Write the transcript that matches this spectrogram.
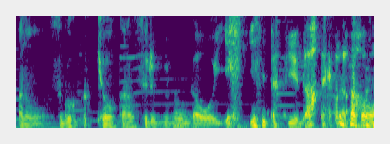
あの、すごく共感する部分が多い インタビューだったかな と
